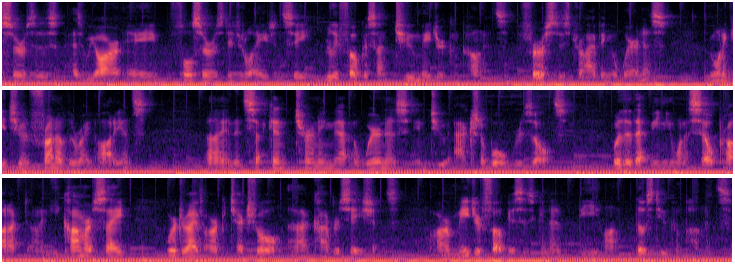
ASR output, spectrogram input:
Services, as we are a full service digital agency, really focus on two major components. The first is driving awareness. We want to get you in front of the right audience. Uh, and then second, turning that awareness into actionable results. Whether that mean you want to sell product on an e-commerce site or drive architectural uh, conversations. Our major focus is going to be on those two components.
